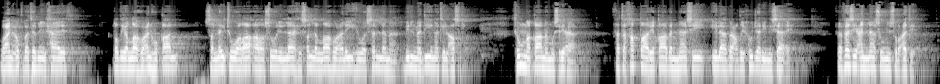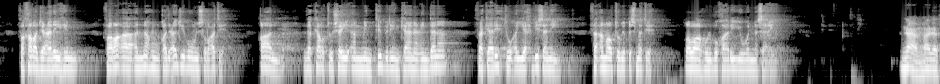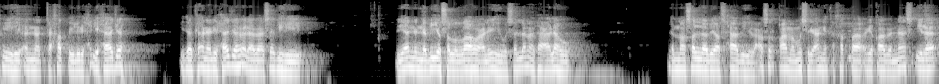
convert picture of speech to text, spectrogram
وعن عقبة بن الحارث رضي الله عنه قال صليت وراء رسول الله صلى الله عليه وسلم بالمدينة العصر ثم قام مسرعا فتخطى رقاب الناس إلى بعض حجر نسائه ففزع الناس من سرعته فخرج عليهم فرأى أنهم قد عجبوا من سرعته قال ذكرت شيئا من تبر كان عندنا فكرهت أن يحبسني فأمرت بقسمته. رواه البخاري والنسائي. نعم هذا فيه أن التخطي لحاجة إذا كان لحاجة فلا بأس به لأن النبي صلى الله عليه وسلم فعله. لما صلى بأصحابه العصر قام مسرعا يتخطى رقاب الناس إلى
